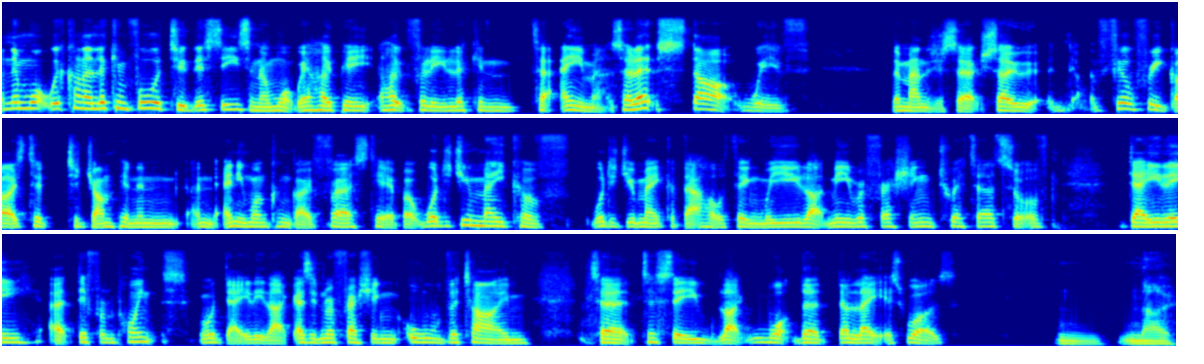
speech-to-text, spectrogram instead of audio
And then what we're kind of looking forward to this season and what we're hoping hopefully looking to aim at. So let's start with the manager search. So feel free, guys, to to jump in and and anyone can go first here. But what did you make of what did you make of that whole thing? Were you like me refreshing Twitter, sort of daily at different points, or daily, like as in refreshing all the time to to see like what the the latest was? Mm, No.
